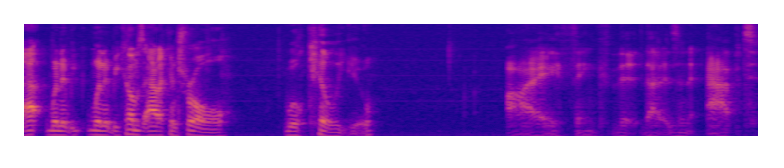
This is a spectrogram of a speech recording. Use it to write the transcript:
at, when it when it becomes out of control will kill you. i think that that is an apt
